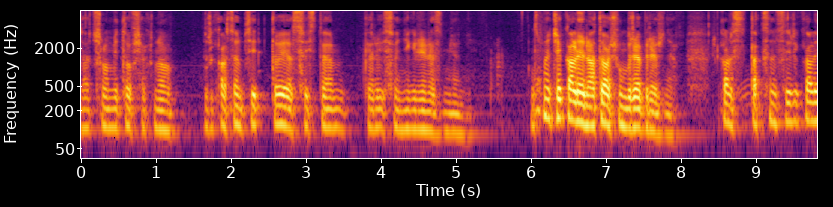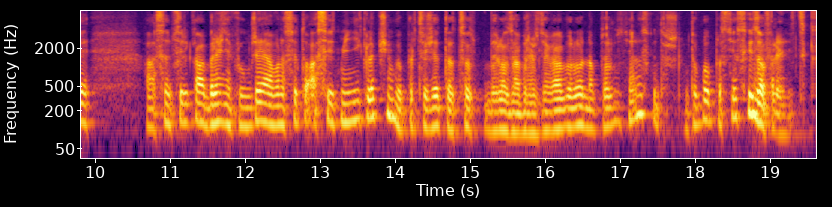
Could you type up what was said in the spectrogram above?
Začalo mi to všechno, říkal jsem si, to je systém, který se nikdy nezmění. My jsme čekali na to, až umře Brežněv. Říkali, tak jsem si říkali, a jsem si říkal, Brežněv umře a ono se to asi změní k lepšímu, protože to, co bylo za Brežněva, bylo absolutně neskutečné. To bylo prostě schizofrenické.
